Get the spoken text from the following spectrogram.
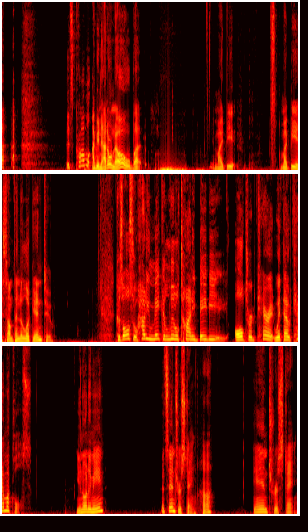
it's probably, I mean, I don't know, but it might be, might be something to look into. Because also, how do you make a little tiny baby altered carrot without chemicals? You know what I mean? It's interesting, huh? Interesting.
